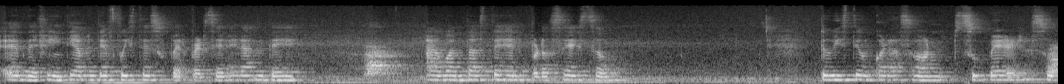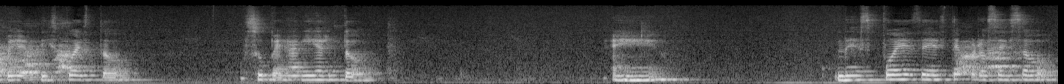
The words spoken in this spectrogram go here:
eh, definitivamente fuiste súper perseverante, aguantaste el proceso, tuviste un corazón súper, súper dispuesto, súper abierto. Eh, después de este proceso,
